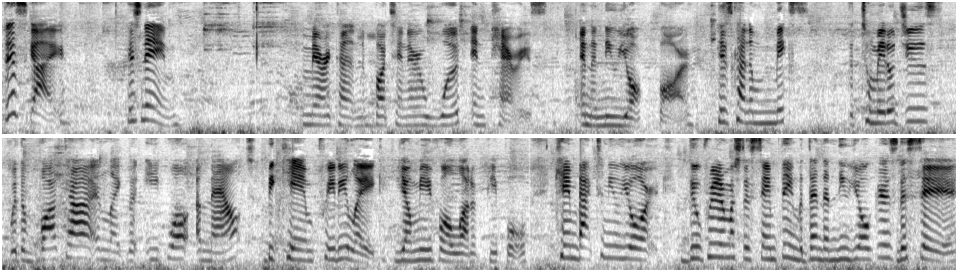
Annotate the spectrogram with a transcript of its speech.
this guy, his name, American bartender, worked in Paris in a New York bar. He's kind of mixed the tomato juice with the vodka and like the equal amount became pretty like yummy for a lot of people. Came back to New York, do pretty much the same thing but then the New Yorkers they say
